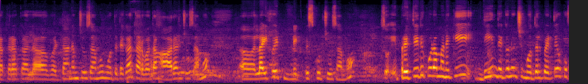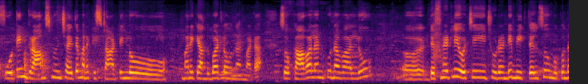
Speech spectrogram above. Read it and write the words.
రకరకాల వడ్డానం చూసాము మొదటగా తర్వాత హారాలు చూసాము లైట్ వెయిట్ నెక్ పీస్ కూడా చూసాము. సో ప్రతిదీ కూడా మనకి దీని దగ్గర నుంచి మొదలు పెడితే ఒక ఫోర్టీన్ గ్రామ్స్ నుంచి అయితే మనకి స్టార్టింగ్లో మనకి అందుబాటులో ఉందన్నమాట. సో కావాలనుకున్న వాళ్ళు డెఫినెట్లీ వచ్చి చూడండి. మీకు తెలుసు ముకుంద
